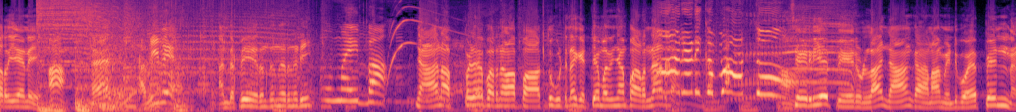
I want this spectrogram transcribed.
പറയാനേ ആ. ഏ? അബീബേ എന്റെ പേരെന്ത് നിർന്നടി ഉമ്മൈബ ഞാൻ അപ്പോഴേ പറഞ്ഞ ആ പാത്തുകുട്ടിനെ കെട്ടിയാൽ മതി ഞാൻ പറഞ്ഞ ചെറിയ പേരുള്ള ഞാൻ കാണാൻ വേണ്ടി പോയ പെണ്ണ്.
